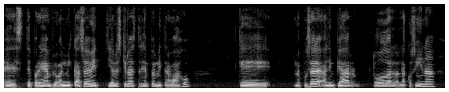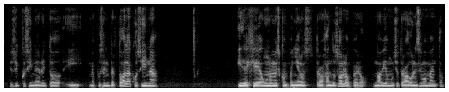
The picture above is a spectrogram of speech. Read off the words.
Este, por ejemplo, en mi caso de mi, yo les quiero dar este ejemplo en mi trabajo, que me puse a limpiar toda la, cocina, yo soy cocinero y todo, y me puse a limpiar toda la cocina y dejé a uno de mis compañeros trabajando solo, pero no había mucho trabajo en ese momento.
